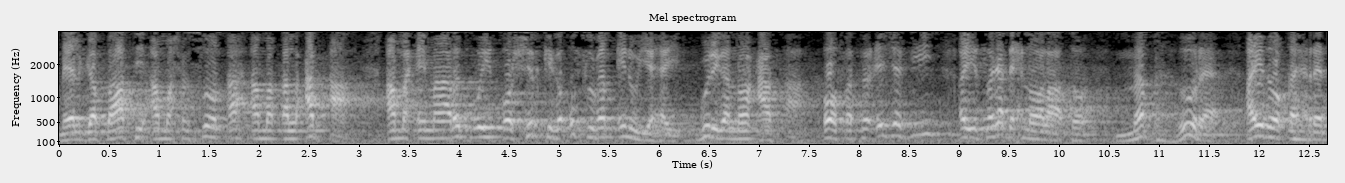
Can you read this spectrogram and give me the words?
meel gabaati ama xusuun ah ama qalcad ah ama cimaarad weyn oo shirkiga u sugan inuu yahay guriga noocaas ah. Oo fatacisha fiih ay isaga dhex noolaato maqhura ayadoo qahran.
